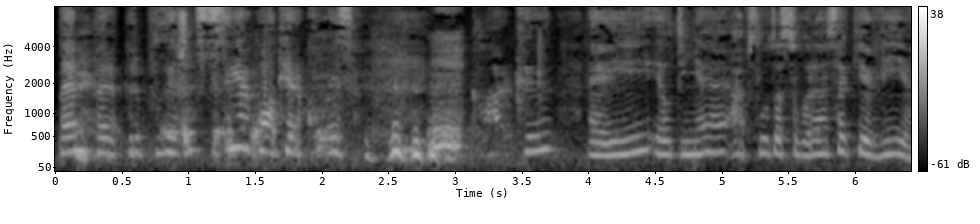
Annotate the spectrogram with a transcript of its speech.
pano para, para poderes tecer qualquer coisa? Claro que aí eu tinha absoluta segurança que havia,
